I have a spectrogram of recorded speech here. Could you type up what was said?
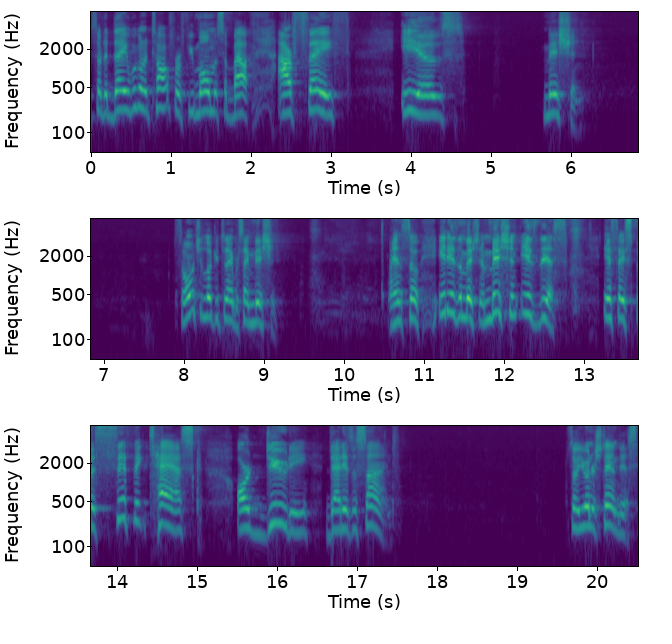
So today, we're going to talk for a few moments about our faith is mission. So I want you to look at your neighbor and say, Mission. And so it is a mission. A mission is this it's a specific task or duty that is assigned. So you understand this.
